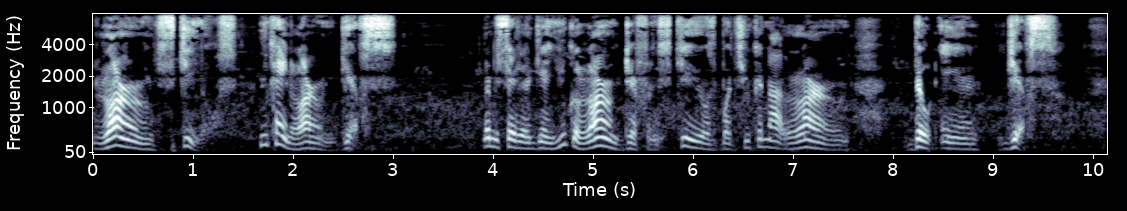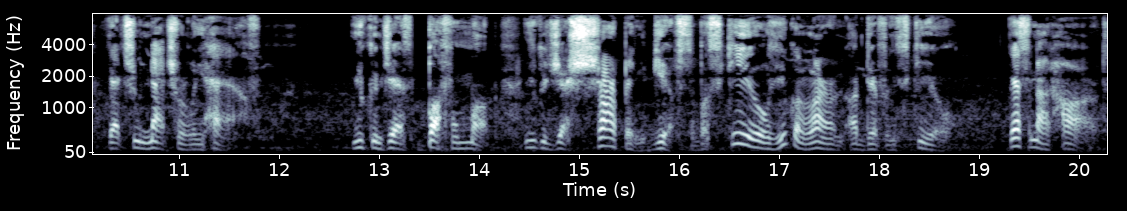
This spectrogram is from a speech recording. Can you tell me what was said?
learn skills. You can't learn gifts. Let me say that again. You can learn different skills, but you cannot learn built in gifts that you naturally have. You can just buff them up. You can just sharpen gifts. But skills, you can learn a different skill. That's not hard.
